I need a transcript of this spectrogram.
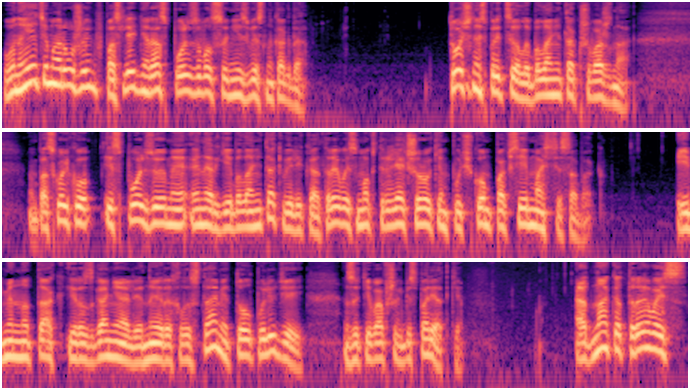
он и этим оружием в последний раз пользовался неизвестно когда. Точность прицела была не так уж важна. Поскольку используемая энергия была не так велика, Тревис мог стрелять широким пучком по всей массе собак. Именно так и разгоняли нейрохлыстами толпы людей, затевавших беспорядки. Однако Тревайс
